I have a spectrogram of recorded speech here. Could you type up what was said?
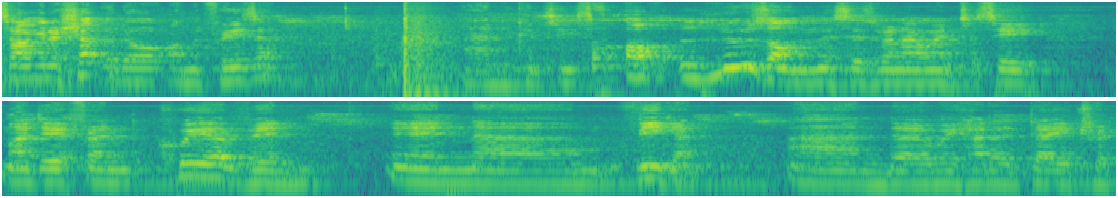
So I'm going to shut the door on the freezer and you can see of Luzon. This is when I went to see my dear friend Queer Vin in um, Vigan, and uh, we had a day trip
